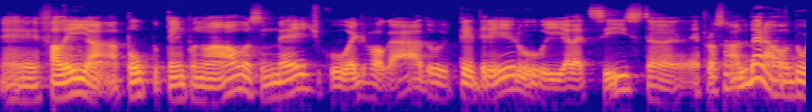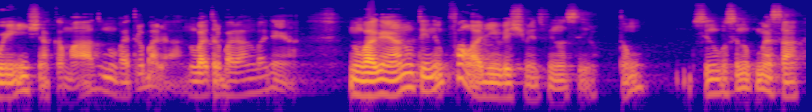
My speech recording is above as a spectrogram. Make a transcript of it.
É, falei há, há, pouco tempo na aula, assim, médico, advogado, pedreiro e eletricista é profissional liberal, doente, acamado, não vai trabalhar, não vai trabalhar, não vai ganhar não vai ganhar, não tem nem o que falar de investimento financeiro. Então, se você não começar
